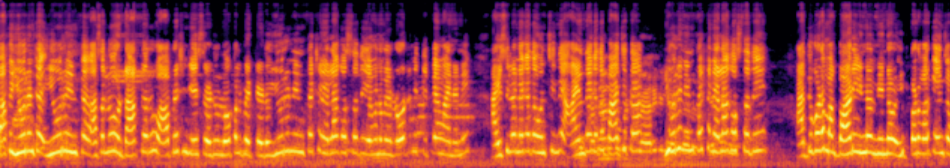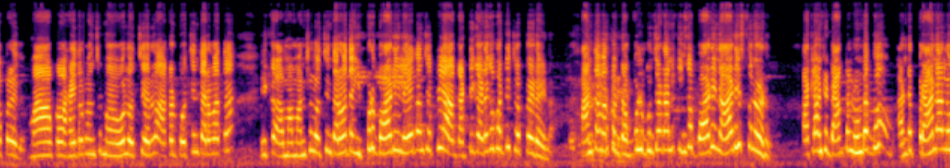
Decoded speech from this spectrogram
మాకు యూరిన్ యూరిన్ అసలు డాక్టర్ ఆపరేషన్ చేశాడు లోపల పెట్టాడు. యూరిన్ ఇన్ఫెక్షన్ ఎలాగొస్తుంది ఏమైనా మేము రోడ్డు మీద తిప్పాము ఆయనని. ఐసీలోనే కదా ఉంచింది. ఆయనదే కదా బాధ్యత యూరిన్ ఇన్ఫెక్షన్ ఎలాగొస్తుంది అది కూడా మాకు బాడీ నిన్న ఇప్పటి వరకు ఏం చెప్పలేదు. మా హైదరాబాద్ నుంచి మా వాళ్ళు వచ్చారు. అక్కడికి వచ్చిన తర్వాత ఇక మా మనుషులు వచ్చిన తర్వాత ఇప్పుడు బాడీ లేదని చెప్పి ఆ గట్టిగా అడగబట్టి చెప్పాడు ఆయన. అంతవరకు డబ్బులు గుంజడానికి ఇంకా బాడీని ఆడిస్తున్నాడు. అట్లాంటి డాక్టర్లు ఉండద్దు. అంటే ప్రాణాలు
